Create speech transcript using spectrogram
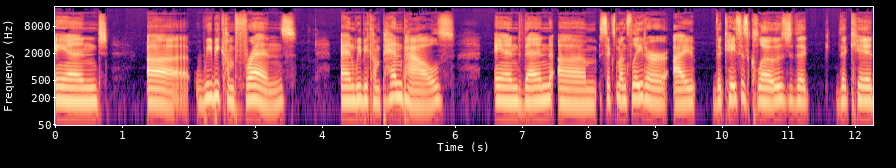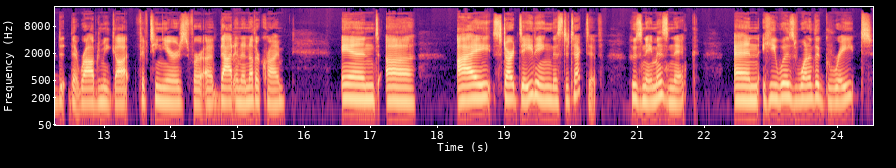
And uh, we become friends and we become pen pals. And then um, six months later, I the case is closed. The the kid that robbed me got 15 years for uh, that and another crime. And uh, I start dating this detective whose name is Nick. And he was one of the great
